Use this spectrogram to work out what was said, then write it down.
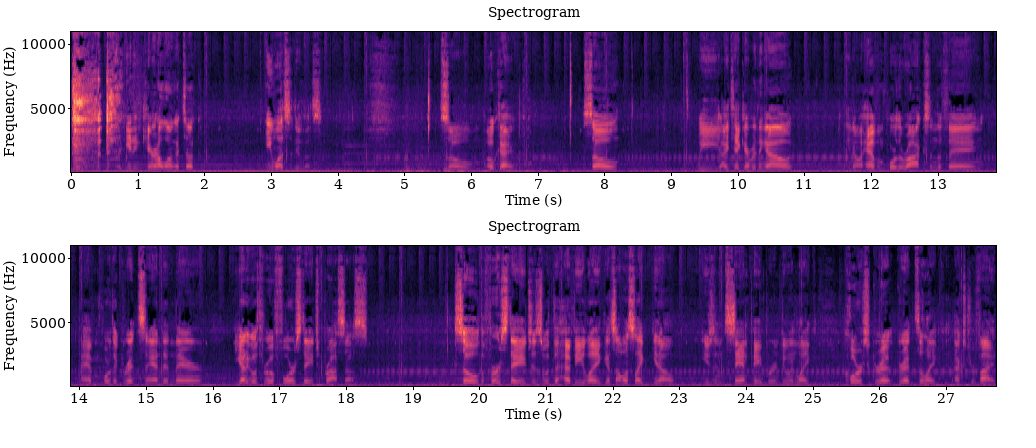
he didn't care how long it took. He wants to do this. So, okay. So, we I take everything out you know, I have them pour the rocks in the thing. I have them pour the grit sand in there. You got to go through a four stage process. So the first stage is with the heavy, like it's almost like you know using sandpaper and doing like coarse grit grit to like extra fine.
